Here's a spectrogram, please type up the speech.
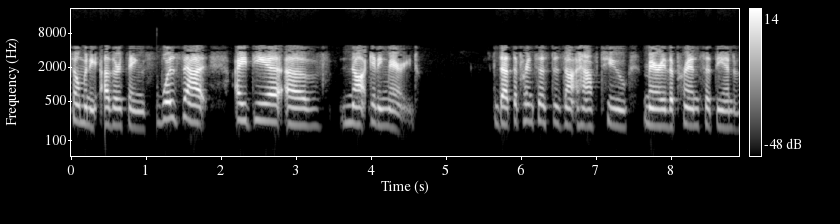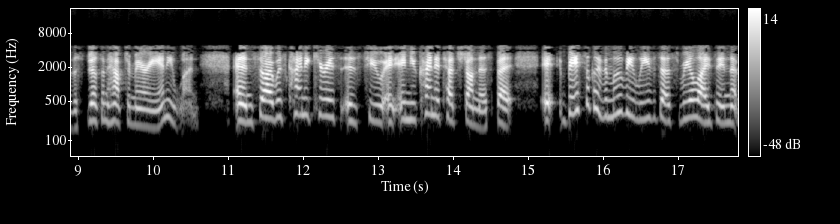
so many other things, was that idea of not getting married. That the princess does not have to marry the prince at the end of this, doesn't have to marry anyone. And so I was kind of curious as to, and, and you kind of touched on this, but it, basically the movie leaves us realizing that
